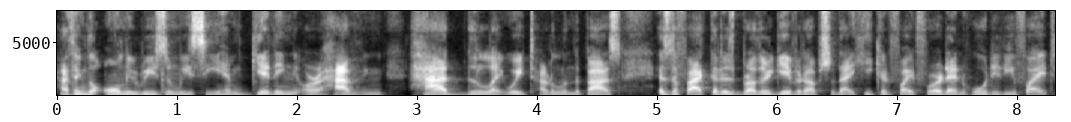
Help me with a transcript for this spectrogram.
I think the only reason we see him getting or having had the lightweight title in the past is the fact that his brother gave it up so that he could fight for it. And who did he fight?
